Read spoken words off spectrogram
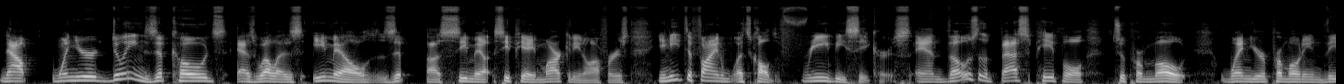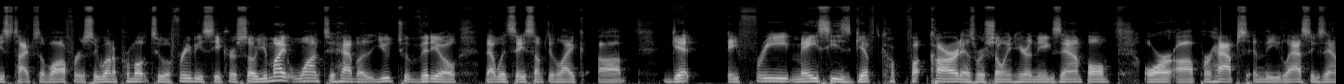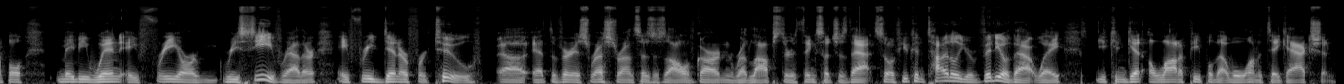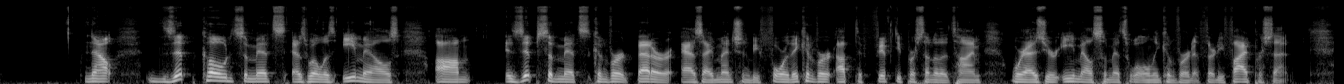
Now, when you're doing zip codes as well as email zip uh, CPA marketing offers, you need to find what's called freebie seekers. And those are the best people to promote when you're promoting these types of offers. So you want to promote to a freebie seeker. So you might want to have a YouTube video that would say something like, uh, get a free Macy's gift card, as we're showing here in the example, or uh, perhaps in the last example, maybe win a free or receive rather a free dinner for two uh, at the various restaurants, such as Olive Garden, Red Lobster, things such as that. So if you can title your video that way, you can get a lot of people that will want to take action. Now, zip code submits as well as emails. Um, zip submits convert better, as I mentioned before. They convert up to 50% of the time, whereas your email submits will only convert at 35%.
